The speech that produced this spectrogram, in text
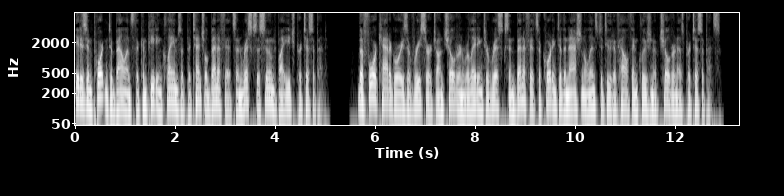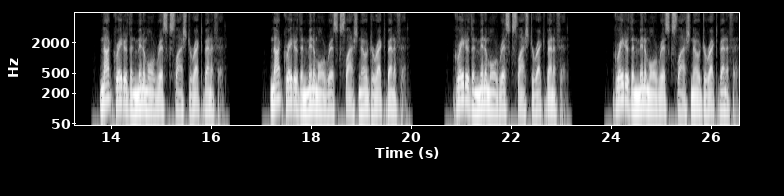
It is important to balance the competing claims of potential benefits and risks assumed by each participant. The four categories of research on children relating to risks and benefits according to the National Institute of Health inclusion of children as participants. Not greater than minimal risk slash direct benefit. Not greater than minimal risk slash no direct benefit. Greater than minimal risk slash direct benefit. Greater than minimal risk slash no direct benefit.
